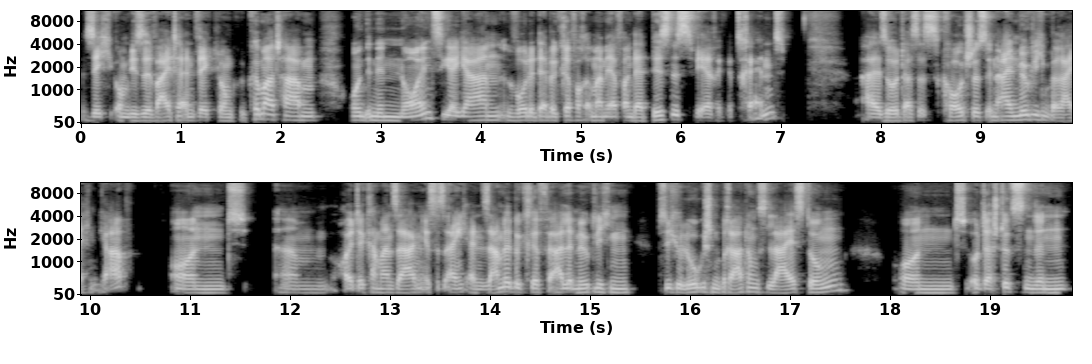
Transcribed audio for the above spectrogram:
sich um diese Weiterentwicklung gekümmert haben. Und in den 90er Jahren wurde der Begriff auch immer mehr von der Business-Sphäre getrennt. Also, dass es Coaches in allen möglichen Bereichen gab. Und ähm, heute kann man sagen, ist es eigentlich ein Sammelbegriff für alle möglichen psychologischen Beratungsleistungen und unterstützenden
